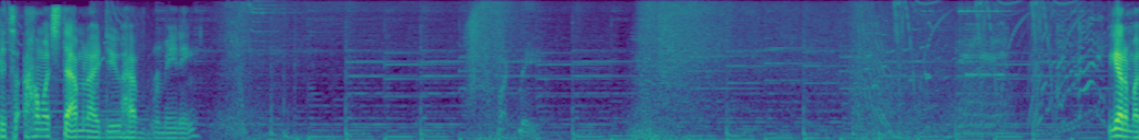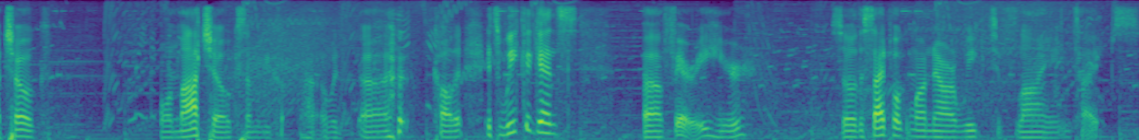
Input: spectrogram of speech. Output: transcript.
It's how much stamina I do have remaining. We got a Machoke. Or Machoke, some of you uh, would uh, call it. It's weak against uh, Fairy here. So the side Pokemon now are weak to flying types.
